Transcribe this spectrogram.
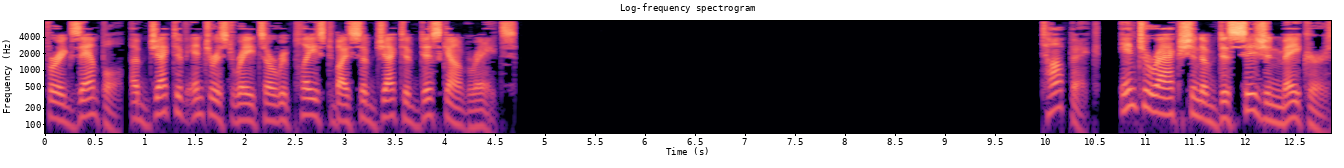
for example, objective interest rates are replaced by subjective discount rates. Interaction of decision makers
